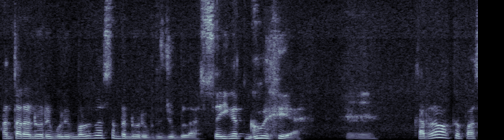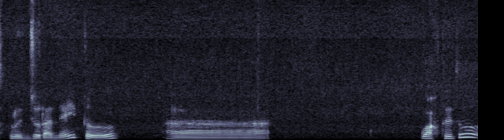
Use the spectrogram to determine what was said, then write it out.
Antara 2015 sampai 2017 seingat gue ya. Mm-mm. karena waktu pas peluncurannya itu eh, waktu itu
